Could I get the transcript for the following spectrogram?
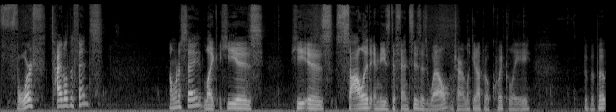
fourth title defense. I want to say like he is he is solid in these defenses as well. I'm trying to look it up real quickly. Boop, boop, boop.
